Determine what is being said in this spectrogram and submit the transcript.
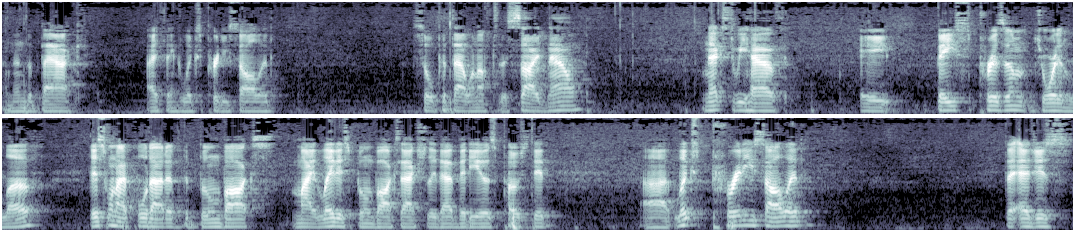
And then the back, I think, looks pretty solid. So we'll put that one off to the side now. Next, we have a base prism Jordan Love. This one I pulled out of the boombox, my latest boombox actually, that video is posted. Uh, looks pretty solid. The edges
